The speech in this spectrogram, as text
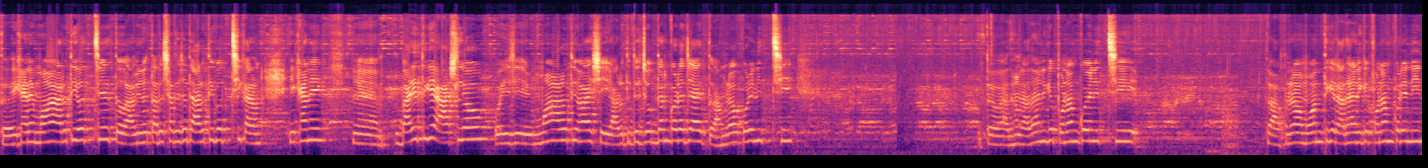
তো এখানে মহা আরতি হচ্ছে, তো আমি তাদের সাথে সাথে আরতি করছি কারণ এখানে বাড়ি থেকে আসলেও ওই যে মহা আরতি হয়, সেই আরতিতে যোগদান করা যায়, তো আমরাও করে নিচ্ছি। তো এখন রাধারানীকে প্রণাম করে নিচ্ছি। তো আপনারা মন থেকে রাধারানীকে প্রণাম করে নিন।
